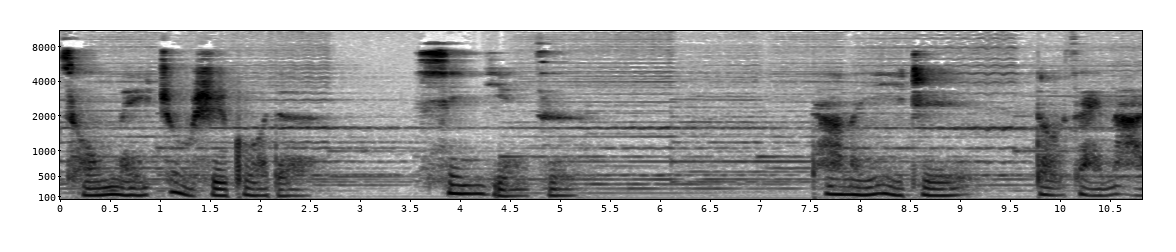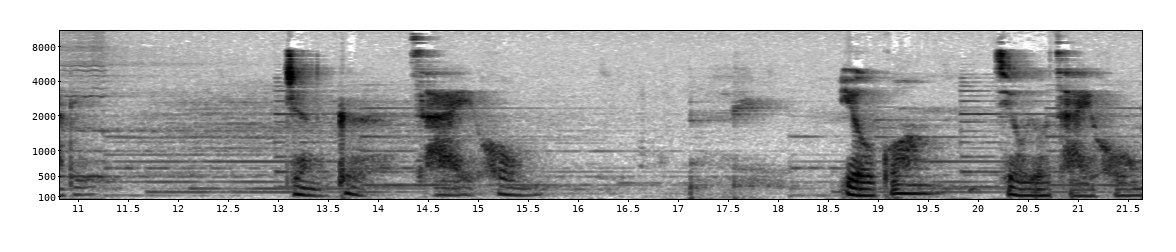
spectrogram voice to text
从没注视过的新影子，它们一直都在那里。整个彩虹，有光就有彩虹，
